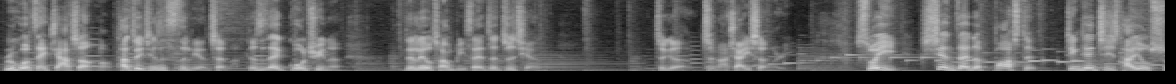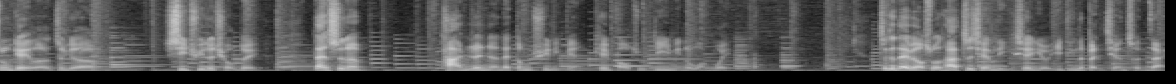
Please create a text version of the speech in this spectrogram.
如果再加上哦，他最近是四连胜嘛，可是在过去呢的六场比赛这之前，这个只拿下一胜而已。所以现在的 Boston 今天即使他又输给了这个西区的球队，但是呢，他仍然在东区里面可以保住第一名的王位。这个代表说他之前领先有一定的本钱存在，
